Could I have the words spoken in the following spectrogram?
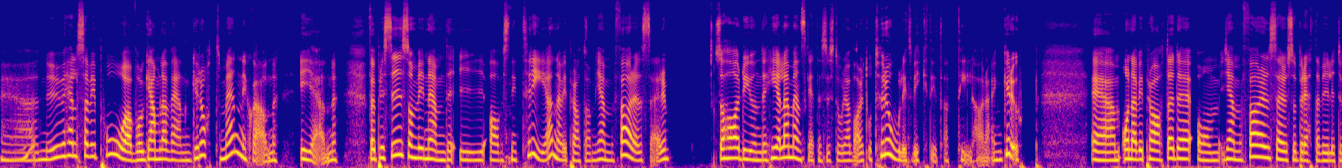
Mm. Eh, nu hälsar vi på vår gamla vän grottmänniskan igen. För precis som vi nämnde i avsnitt tre, när vi pratade om jämförelser, så har det ju under hela mänsklighetens historia varit otroligt viktigt att tillhöra en grupp. Um, och när vi pratade om jämförelser så berättade vi lite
